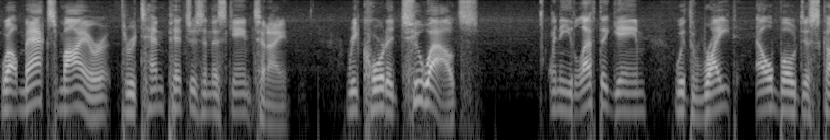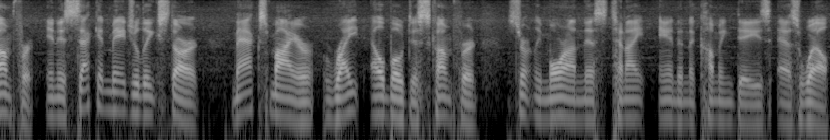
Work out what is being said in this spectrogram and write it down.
Well, Max Meyer threw 10 pitches in this game tonight, recorded two outs, and he left the game with right elbow discomfort. In his second major league start, Max Meyer, right elbow discomfort. Certainly more on this tonight and in the coming days as well.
